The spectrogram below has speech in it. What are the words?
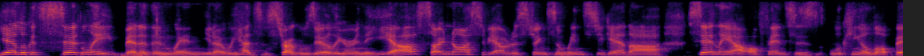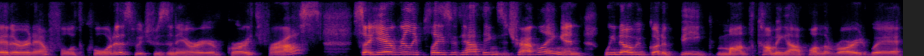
Yeah, look, it's certainly better than when, you know, we had some struggles earlier in the year. So nice to be able to string some wins together. Certainly our offense is looking a lot better in our fourth quarters, which was an area of growth for us. So yeah, really pleased with how things are traveling. And we know we've got a big month coming up on the road where,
